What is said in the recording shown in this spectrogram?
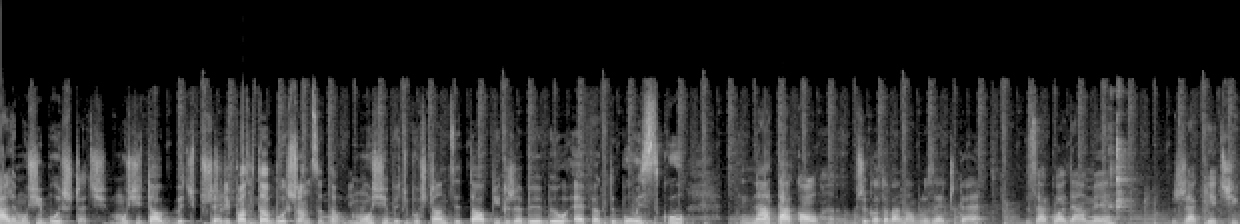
ale musi błyszczeć. Musi to być prze... Czyli pod to błyszczący topik. Musi być błyszczący topik, żeby był efekt błysku. Na taką przygotowaną bluzeczkę zakładamy żakiecik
